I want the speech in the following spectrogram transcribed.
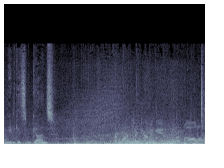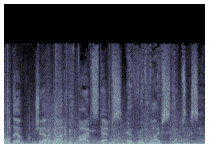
I need to get some guns. Reports are coming in from all over. Told them we should have a gun every five steps. Every five steps, I said.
